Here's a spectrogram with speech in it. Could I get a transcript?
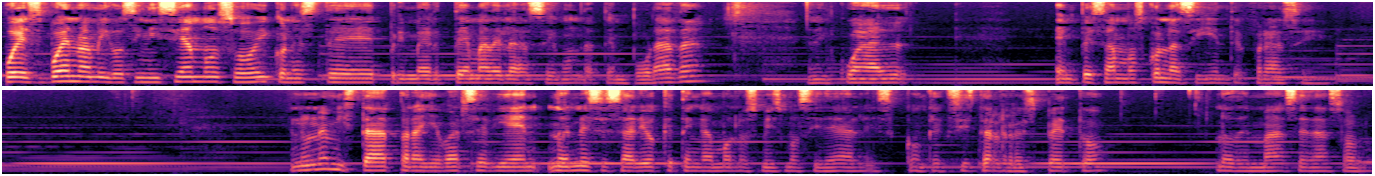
Pues bueno amigos, iniciamos hoy con este primer tema de la segunda temporada, en el cual empezamos con la siguiente frase. En una amistad para llevarse bien no es necesario que tengamos los mismos ideales, con que exista el respeto, lo demás se da solo.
